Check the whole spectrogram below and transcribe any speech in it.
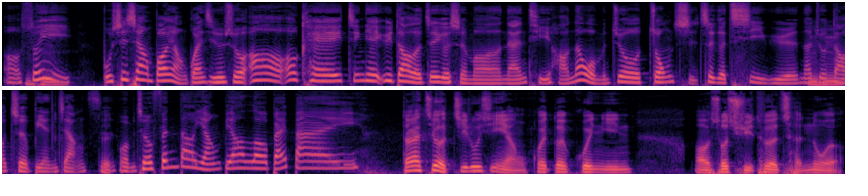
哦、呃，所以。嗯不是像包养关系，就是说哦，OK，今天遇到了这个什么难题，好，那我们就终止这个契约，那就到这边这样子，嗯、我们就分道扬镳喽，拜拜。大概只有基督信仰会对婚姻哦、呃、所取出的承诺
